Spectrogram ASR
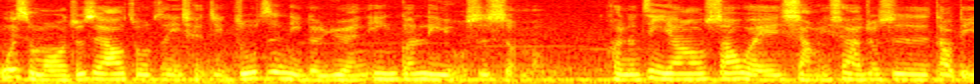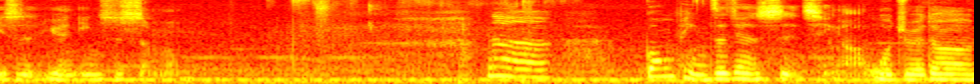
为什么就是要阻止你前进？阻止你的原因跟理由是什么？可能自己要稍微想一下，就是到底是原因是什么？那。公平这件事情啊，我觉得，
